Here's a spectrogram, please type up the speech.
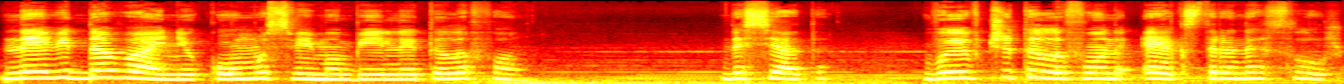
Не віддавай нікому свій мобільний телефон. Десяте. Вивчи телефон екстрених служб.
